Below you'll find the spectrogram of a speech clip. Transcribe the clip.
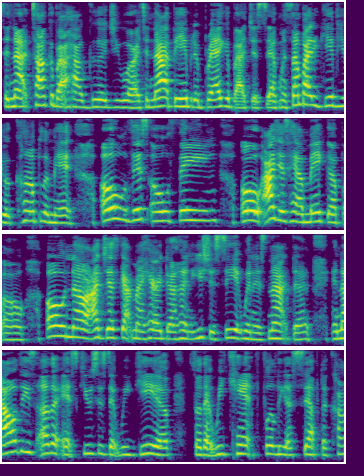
to not talk about how good you are, to not be able to brag about yourself. When somebody give you a compliment, oh, this old thing, oh, I just have makeup on, oh no, I just got my hair done, honey. You should see it when it's not done. And all these other excuses that we give so that we can't fully accept the compliment.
